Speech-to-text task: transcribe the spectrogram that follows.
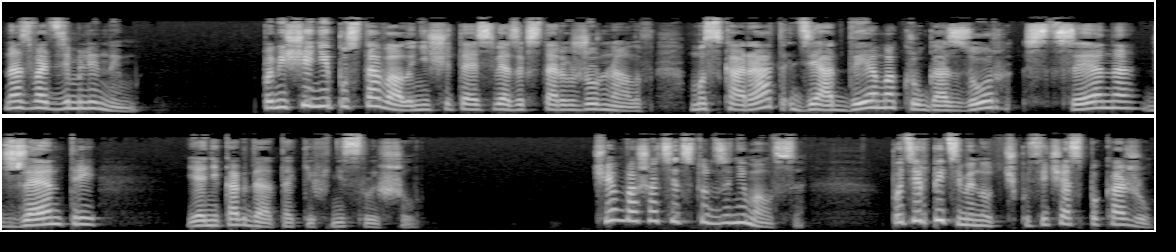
назвать земляным. Помещение пустовало, не считая связок старых журналов. «Маскарад», «Диадема», «Кругозор», «Сцена», «Джентри». Я никогда таких не слышал. Чем ваш отец тут занимался? Потерпите минуточку, сейчас покажу.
